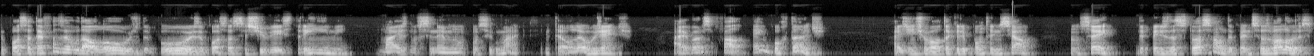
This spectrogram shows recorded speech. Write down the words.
Eu posso até fazer o download depois, eu posso assistir via streaming, mas no cinema eu não consigo mais. Então é urgente. Aí agora você fala, é importante? Aí a gente volta àquele ponto inicial. Não sei, depende da situação, depende dos seus valores.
